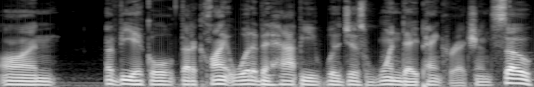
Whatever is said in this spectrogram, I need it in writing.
on a vehicle that a client would have been happy with just one day paint correction. So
